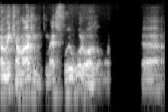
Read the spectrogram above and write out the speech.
realmente a margem do trimestre foi horrorosa, né? É,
